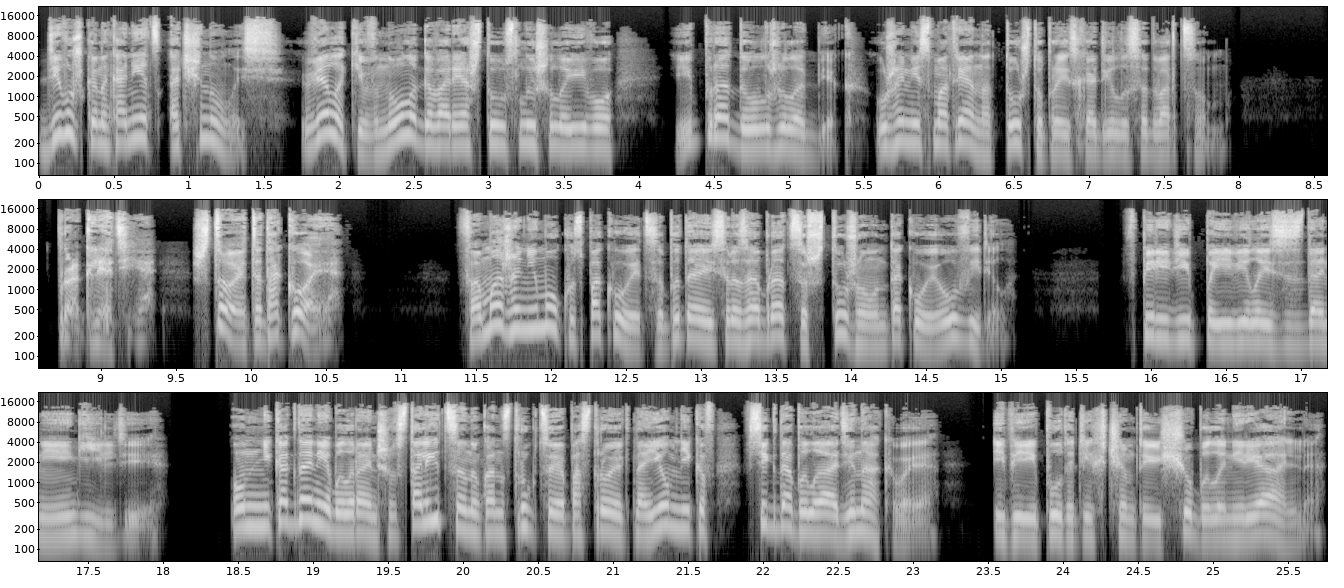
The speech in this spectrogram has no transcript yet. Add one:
Девушка, наконец, очнулась, вяло кивнула, говоря, что услышала его, и продолжила бег, уже несмотря на то, что происходило со дворцом. «Проклятие! Что это такое?» Фома же не мог успокоиться, пытаясь разобраться, что же он такое увидел. Впереди появилось здание гильдии. Он никогда не был раньше в столице, но конструкция построек наемников всегда была одинаковая, и перепутать их чем-то еще было нереально.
